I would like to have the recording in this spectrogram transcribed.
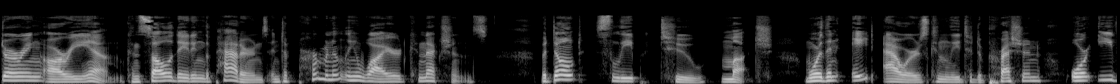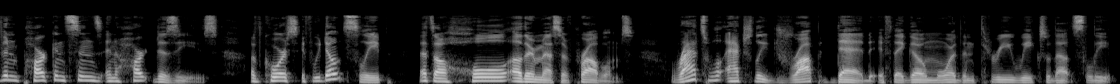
during REM, consolidating the patterns into permanently wired connections. But don't sleep too much. More than eight hours can lead to depression or even Parkinson's and heart disease. Of course, if we don't sleep, that's a whole other mess of problems. Rats will actually drop dead if they go more than three weeks without sleep.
